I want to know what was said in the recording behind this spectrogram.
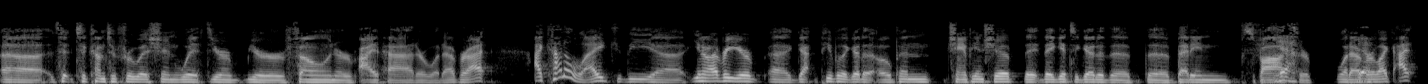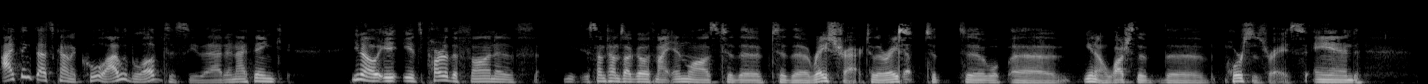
uh, to, to come to fruition with your, your phone or iPad or whatever. I, I kind of like the, uh, you know, every year, uh, got people that go to the Open Championship, they, they get to go to the, the betting spots yeah. or whatever. Yeah. Like, I, I think that's kind of cool. I would love to see that. And I think, you know, it, it's part of the fun of, sometimes I'll go with my in-laws to the to the racetrack to the race yep. to to uh you know watch the the horses race and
